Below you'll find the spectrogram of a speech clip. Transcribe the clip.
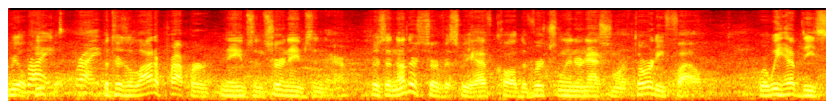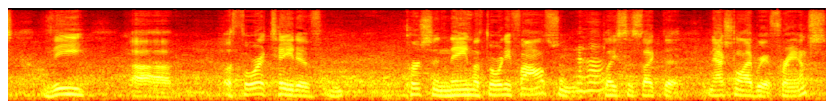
real Right, people. right. But there's a lot of proper names and surnames in there. There's another service we have called the Virtual International Authority File, where we have these the uh, authoritative person name authority files from Uh-huh. places like the National Library of France.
